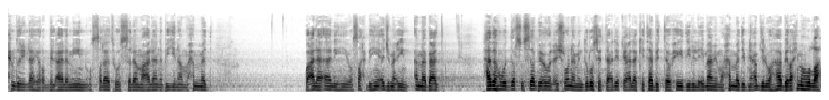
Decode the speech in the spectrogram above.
الحمد لله رب العالمين والصلاة والسلام على نبينا محمد وعلى آله وصحبه أجمعين. أما بعد هذا هو الدرس السابع والعشرون من دروس التعليق على كتاب التوحيد للإمام محمد بن عبد الوهاب رحمه الله.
